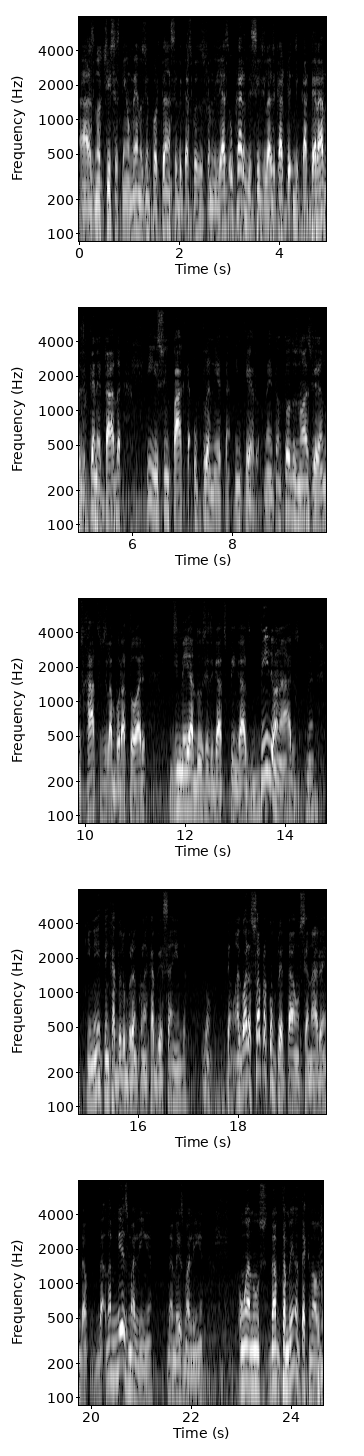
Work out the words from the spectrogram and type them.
as notícias tenham menos importância do que as coisas familiares. O cara decide lá de, de carteirada, de canetada, e isso impacta o planeta inteiro. Né? Então todos nós viramos ratos de laboratório de meia dúzia de gatos pingados bilionários, né? que nem tem cabelo branco na cabeça ainda. Bom, então agora só para completar um cenário ainda na mesma linha, na mesma linha, um anúncio da, também na Technology,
